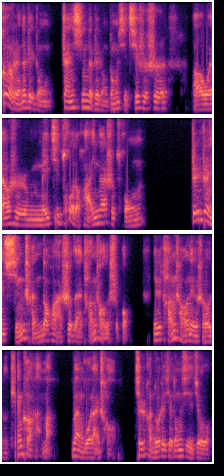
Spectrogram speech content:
个人的这种占星的这种东西，其实是，呃，我要是没记错的话，应该是从真正形成的话是在唐朝的时候，因为唐朝那个时候就天可汗嘛，万国来朝，其实很多这些东西就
